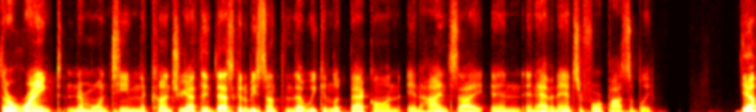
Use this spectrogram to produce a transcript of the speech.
the ranked number one team in the country? I think that's going to be something that we can look back on in hindsight and and have an answer for possibly. Yeah,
